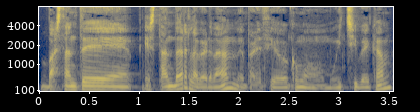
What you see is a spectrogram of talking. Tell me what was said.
bastante estándar, la verdad, me pareció como muy chiveca,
